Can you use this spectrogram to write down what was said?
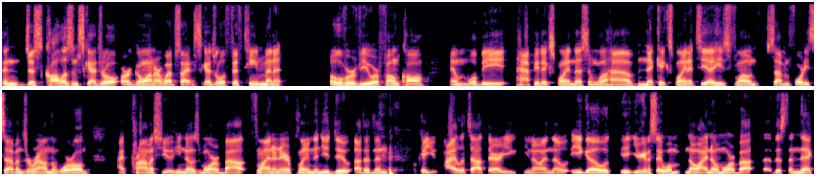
then just call us and schedule or go on our website and schedule a 15 minute overview or phone call and we'll be happy to explain this and we'll have Nick explain it to you. He's flown 747s around the world. I promise you he knows more about flying an airplane than you do other than okay, you pilots out there, you you know, and no ego, you're going to say, "Well, no, I know more about this than Nick."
